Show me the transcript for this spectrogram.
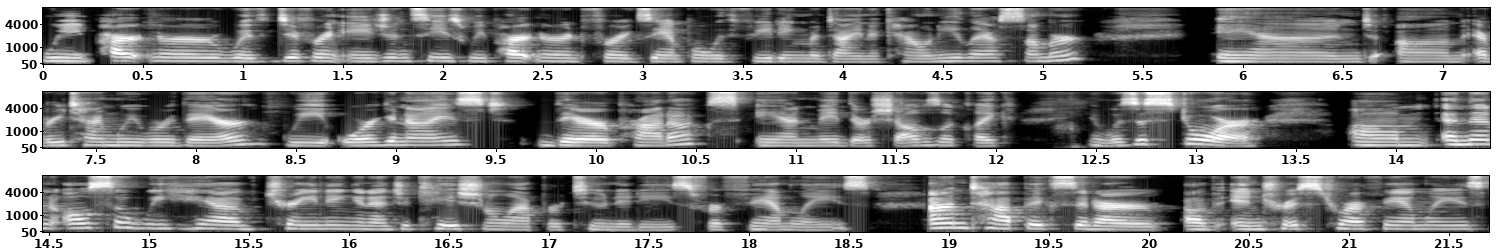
We partner with different agencies. We partnered, for example, with Feeding Medina County last summer. And um, every time we were there, we organized their products and made their shelves look like it was a store. Um, and then also, we have training and educational opportunities for families on topics that are of interest to our families,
